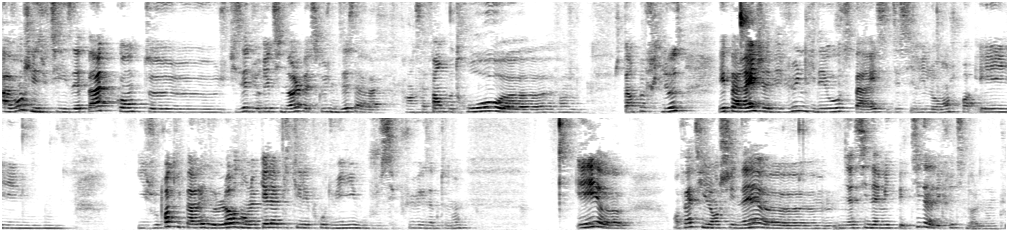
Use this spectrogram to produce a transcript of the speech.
Avant, je les utilisais pas quand euh, j'utilisais du rétinol parce que je me disais ça va, ça fait un peu trop, euh, j'étais un peu frileuse. Et pareil, j'avais vu une vidéo, pareil, c'était Cyril Laurent, je crois, et je crois qu'il parlait de l'ordre dans lequel appliquer les produits, ou je sais plus exactement. Et euh, en fait, il enchaînait niacinamide peptide avec rétinol. Donc,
